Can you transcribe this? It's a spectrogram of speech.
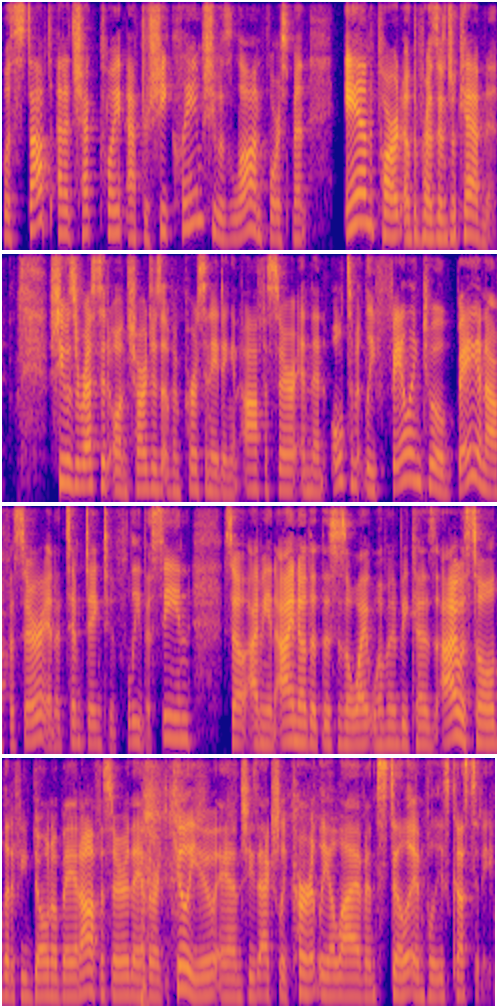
was stopped at a checkpoint after she claimed she was law enforcement and part of the presidential cabinet. She was arrested on charges of impersonating an officer and then ultimately failing to obey an officer and attempting to flee the scene. So, I mean, I know that this is a white woman because I was told that if you don't obey an officer, they have the right to kill you, and she's actually currently alive and still in police custody.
